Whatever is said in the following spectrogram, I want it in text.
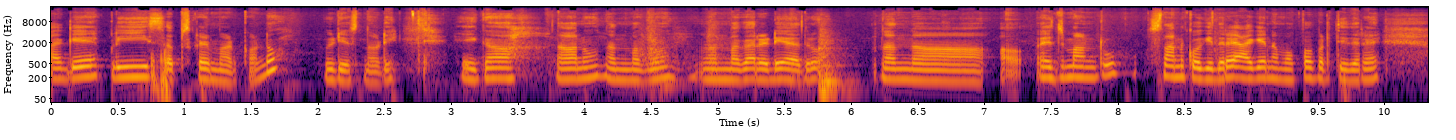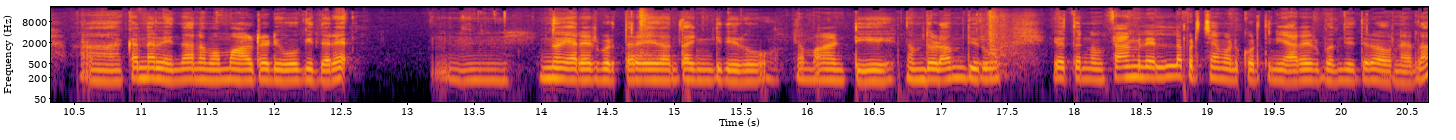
ಹಾಗೆ ಪ್ಲೀಸ್ ಸಬ್ಸ್ಕ್ರೈಬ್ ಮಾಡಿಕೊಂಡು ವಿಡಿಯೋಸ್ ನೋಡಿ. ಈಗ ನಾನು ನನ್ನ ಮಗಳು ನನ್ನ ಮಗ ರೆಡಿ ಆದರು. ನನ್ನ ಯಜಮಾನರು ಸ್ನಾನಕ್ಕೆ ಹೋಗಿದ್ದಾರೆ. ಹಾಗೆ ನಮ್ಮಪ್ಪ ಬರ್ತಿದ್ದಾರೆ. ಕನ್ನಲೆಯಿಂದ ಕನ್ನಲಿಂದ ನಮ್ಮಮ್ಮ ಆಲ್ರೆಡಿ ಹೋಗಿದ್ದಾರೆ. ಇನ್ನೂ ಯಾರ್ಯಾರು ಬರ್ತಾರೆ ಅಂತ ತಂಗಿದಿರು, ನಮ್ಮ ಆಂಟಿ ನಮ್ಮ ದೊಡ್ಡಮ್ಮದಿರು, ಇವತ್ತು ನಮ್ಮ ಫ್ಯಾಮಿಲಿ ಎಲ್ಲ ಪರಿಚಯ ಮಾಡಿಕೊಡ್ತೀನಿ. ಯಾರ್ಯಾರು ಬಂದಿದ್ರು ಅವ್ರನ್ನೆಲ್ಲ.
